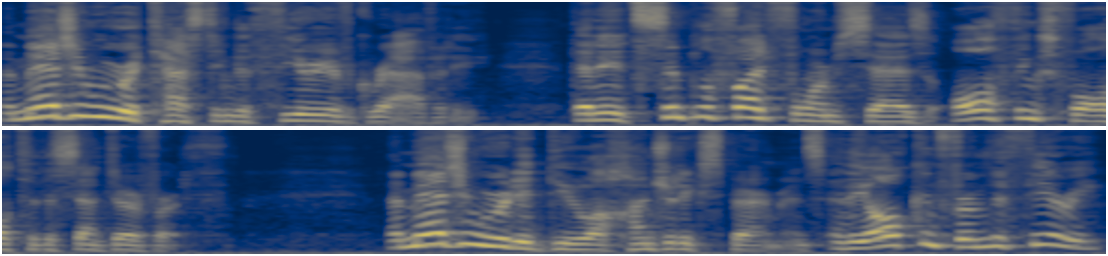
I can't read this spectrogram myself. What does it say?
Imagine we were testing the theory of gravity that in its simplified form says all things fall to the center of Earth. Imagine we were to do 100 experiments and they all confirm the theory.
